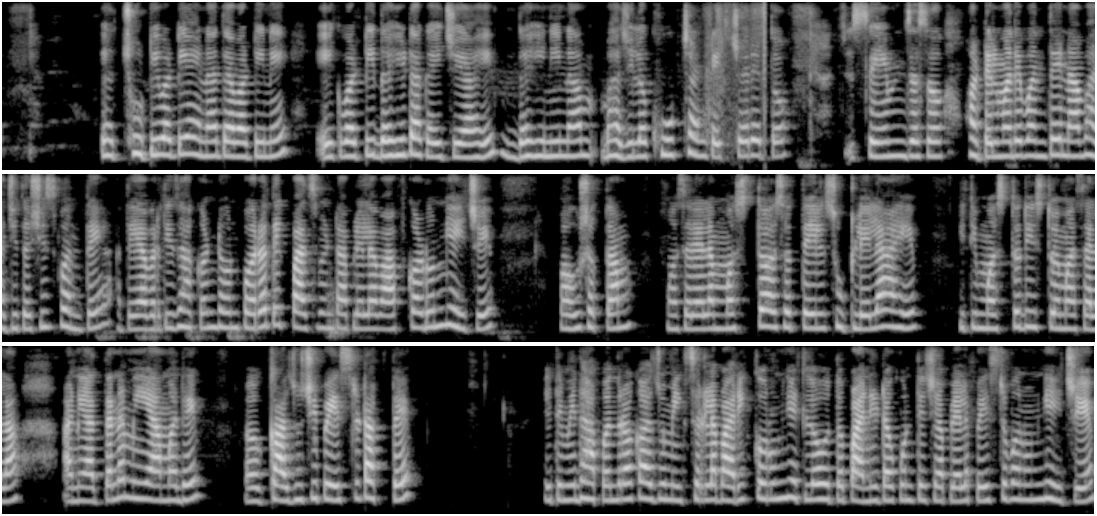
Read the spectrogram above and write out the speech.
छोटी वाटी आहे ना त्या वाटीने. एक वाटी दही टाकायची आहे. दहीनी ना भाजीला खूप छान टेक्स्चर येतं. सेम जसं हॉटेलमध्ये बनते ना भाजी तशीच बनते. आता यावरती झाकण ठेवून परत एक पाच मिनटं आपल्याला वाफ काढून घ्यायचे. पाहू शकता मसाल्याला मस्त असं तेल सुटलेलं आहे. किती मस्त दिसतोय मसाला. आणि आता ना मी यामध्ये काजूची पेस्ट टाकते. इथे मी दहा पंधरा काजू मिक्सरला बारीक करून घेतलं होतं. पाणी टाकून त्याची आपल्याला पेस्ट बनवून घ्यायची आहे.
